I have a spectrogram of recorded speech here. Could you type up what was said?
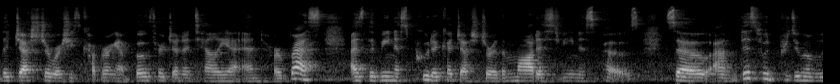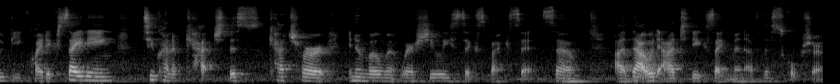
the gesture where she's covering up both her genitalia and her breasts as the Venus Pudica gesture, the modest Venus pose. So um, this would presumably be quite exciting to kind of catch this, catch her in a moment where she least expects it. So uh, that would add to the excitement of this sculpture.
